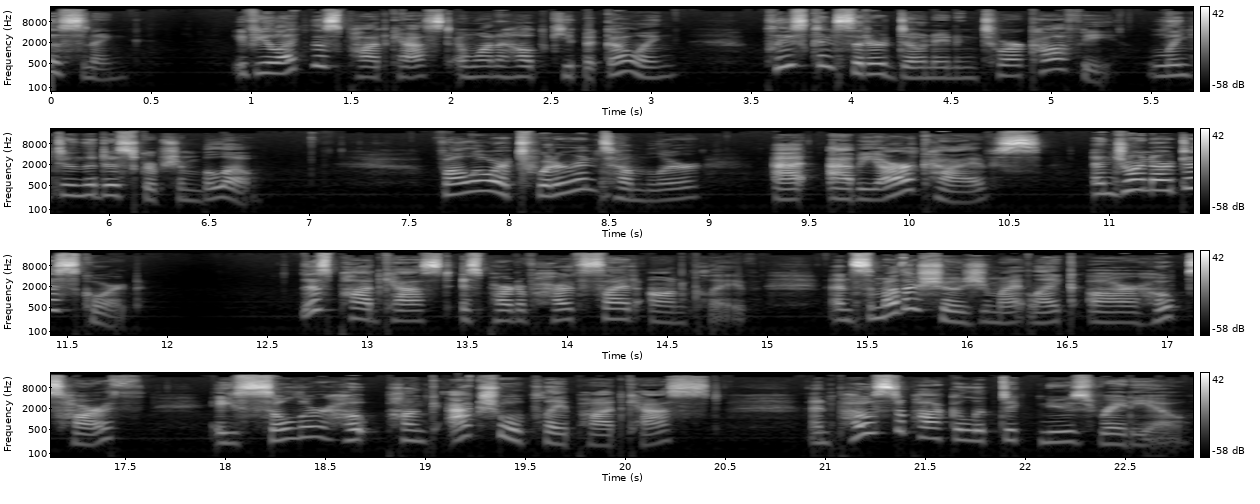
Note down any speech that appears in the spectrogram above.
Listening. If you like this podcast and want to help keep it going, please consider donating to our Ko-fi, linked in the description below. Follow our Twitter and Tumblr at Abbey Archives and join our Discord. This podcast is part of Hearthside Enclave, and some other shows you might like are Hope's Hearth, a solar hope punk actual play podcast, and Post Apocalyptic News Radio,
